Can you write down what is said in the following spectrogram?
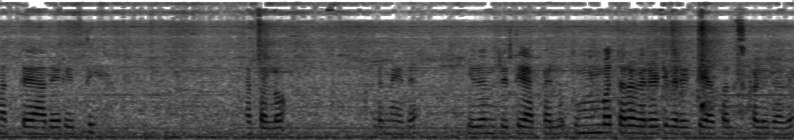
ಮತ್ತು ಅದೇ ರೀತಿ ಆ್ಯಪಲ್ಲು ಕಡಿಮೆ ಇದೆ. ಇದೊಂದು ರೀತಿ ಆ್ಯಪಲ್ಲು ತುಂಬ ಥರ ವೆರೈಟಿ ವೆರೈಟಿ ಆ್ಯಪಲ್ಸ್ಗಳಿದ್ದಾವೆ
